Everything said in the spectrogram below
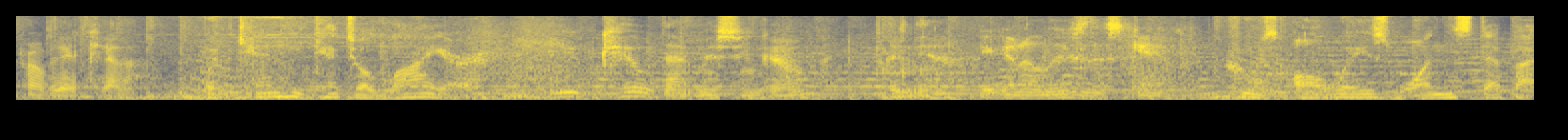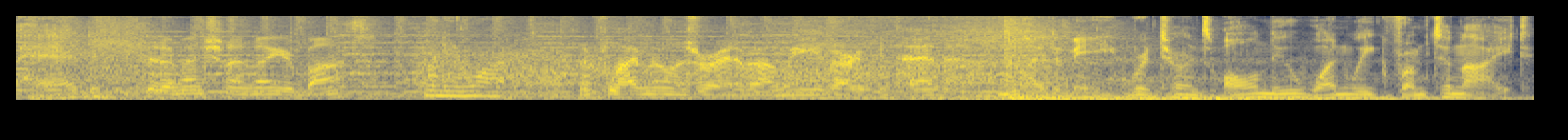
Probably a killer. But can he catch a liar You killed that missing girl, didn't you? You're gonna lose this game. who's always one step ahead? Did I mention I know your boss? What do you want? If Lightman was right about me, you've already been dead. Lie to Me returns all new one week from tonight.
